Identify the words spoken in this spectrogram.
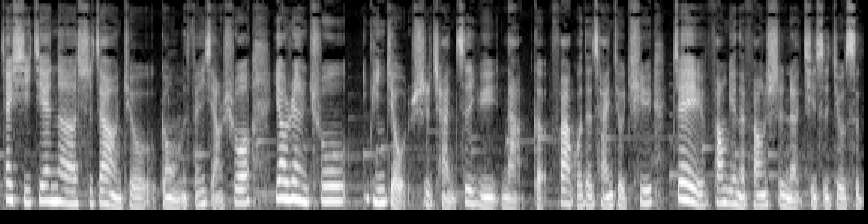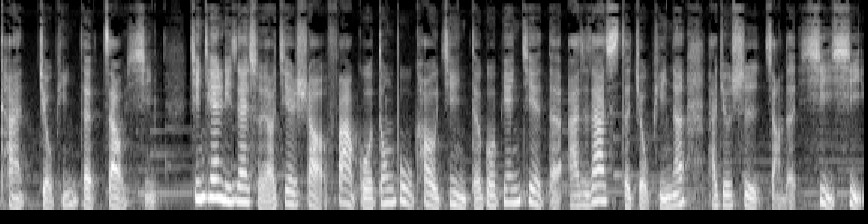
在席间呢，师长就跟我们分享说，要认出。一瓶酒是产自于哪个法国的产酒区？最方便的方式呢，其实就是看酒瓶的造型。今天李在所要介绍法国东部靠近德国边界的阿兹拉斯的酒瓶呢，它就是长得细细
